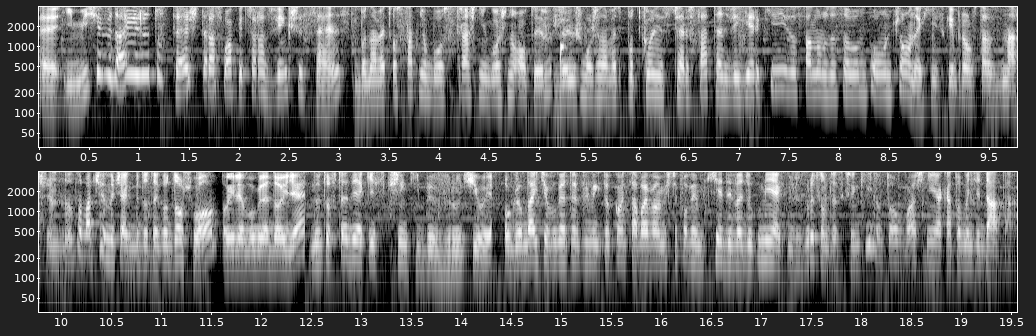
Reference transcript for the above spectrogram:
E, I mi się wydaje, że to też teraz łapie coraz większy sens, bo nawet ostatnio było strasznie głośno o tym, że już może nawet pod koniec czerwca te dwie gierki zostaną ze sobą połączone, chińskie Brawl Stars z naszym. No zobaczymy, czy jakby do tego doszło, o ile w ogóle dojdzie, no to wtedy jakieś skrzynki by wróciły. Oglądajcie w ogóle ten filmik do końca, bo ja wam jeszcze powiem, kiedy według mnie, jak już wrócą te skrzynki, no to właśnie jaka to będzie data.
